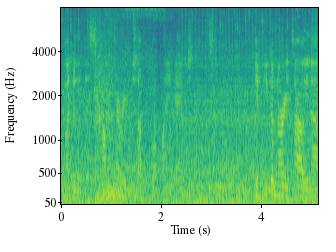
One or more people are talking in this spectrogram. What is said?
I'm not good at this commentary for stuff while playing games. If you couldn't already tell, you know,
